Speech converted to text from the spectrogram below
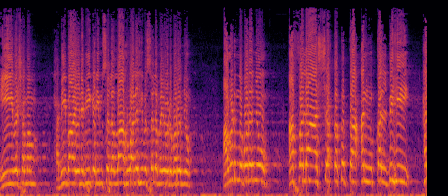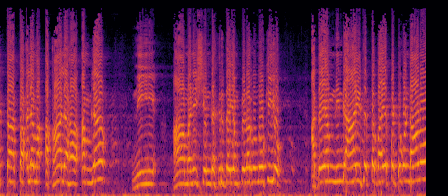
ഈ വിഷമം ഹബീബായ നബി കരീം സല്ലാഹു അലഹി വസ്ലമയോട് പറഞ്ഞു. അവിടുന്ന് പറഞ്ഞു നീ ആ മനുഷ്യന്റെ ഹൃദയം പിളർന്നു നോക്കിയോ? അദ്ദേഹം നിന്റെ ആയുധത്തെ ഭയപ്പെട്ടുകൊണ്ടാണോ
